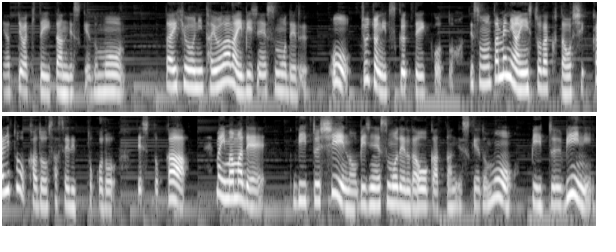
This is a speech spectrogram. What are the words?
やってはきていたんですけども、代表に頼らないビジネスモデルを徐々に作っていこうと。で、そのためにはインストラクターをしっかりと稼働させるところですとか、まあ今まで B2C のビジネスモデルが多かったんですけれども、B2B に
